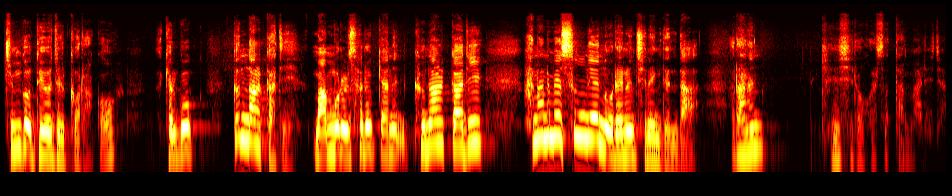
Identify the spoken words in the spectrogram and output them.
증거되어질 거라고 결국 끝날까지 만물을 새롭게 하는 그날까지 하나님의 승리의 노래는 진행된다라는 계시록을 썼단 말이죠.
